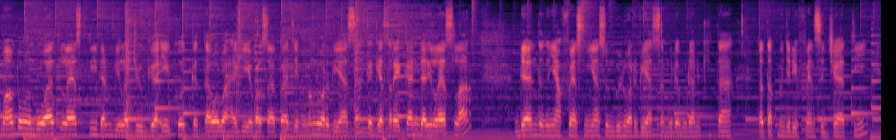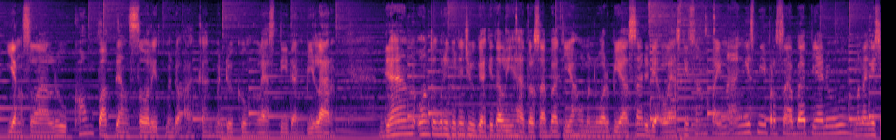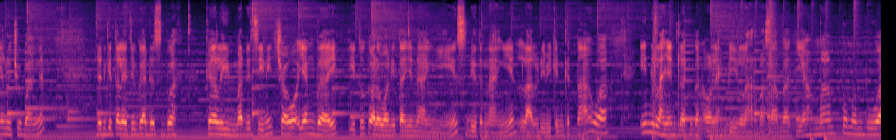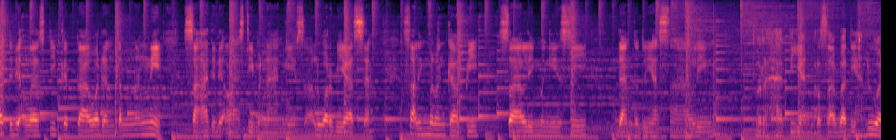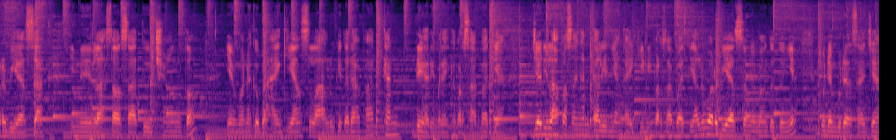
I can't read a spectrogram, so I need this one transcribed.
mampu membuat Lesti dan Bilar juga ikut ketawa bahagia persahabat ya. Memang luar biasa kegesrekan dari Leslar. Dan tentunya fansnya sungguh luar biasa. Mudah-mudahan kita tetap menjadi fans sejati Yang selalu kompak dan solid mendoakan mendukung Lesti dan Bilar dan untuk berikutnya juga kita lihat persahabat ya momen luar biasa Dedek Lesti sampai nangis nih persahabatnya. Aduh menangisnya lucu banget. Dan kita lihat juga ada sebuah kalimat di sini cowok yang baik itu kalau wanitanya nangis ditenangin lalu dibikin ketawa. Inilah yang dilakukan oleh Bilar, Pak sahabat ya mampu membuat Dedek Lesti ketawa dan tenang nih saat Dedek Lesti menangis. Luar biasa, saling melengkapi, saling mengisi, dan tentunya saling perhatian persahabat ya luar biasa. Inilah salah satu contoh yang mana kebahagiaan selalu kita dapatkan dari mereka persahabat ya. Jadilah pasangan kalian yang kayak gini persahabat ya. Luar biasa memang tentunya. Mudah-mudahan saja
